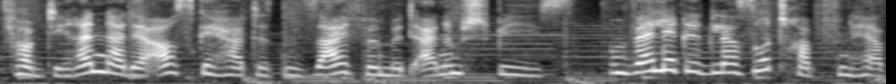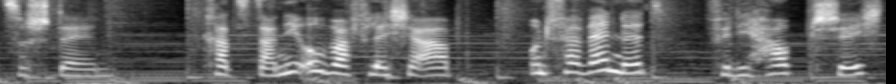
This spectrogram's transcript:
Formt die Ränder der ausgehärteten Seife mit einem Spieß, um wellige Glasurtropfen herzustellen. Kratzt dann die Oberfläche ab und verwendet für die Hauptschicht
